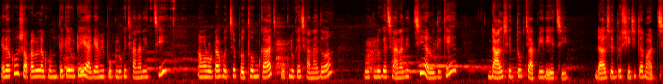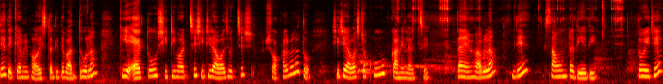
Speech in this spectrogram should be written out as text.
এ দেখো, সকালবেলা ঘুম থেকে উঠেই আগে আমি পুকলুকে ছানা দিচ্ছি। আমার ওটা হচ্ছে প্রথম কাজ পুকলুকে ছানা দেওয়া। পুকলুকে ছানা দিচ্ছি আর ওদিকে ডাল সেদ্ধ চাপিয়ে দিয়েছি। ডাল সেদ্ধ সিটিটা মারছে, দেখে আমি ভয়েসটা দিতে বাধ্য হলাম। কি এত সিটি মারছে, সিটির আওয়াজ হচ্ছে সকালবেলা তো। সিটির আওয়াজটা খুব কানে লাগছে। তাই আমি ভাবলাম যে সাউন্ডটা দিয়ে দিই। তো এই যে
